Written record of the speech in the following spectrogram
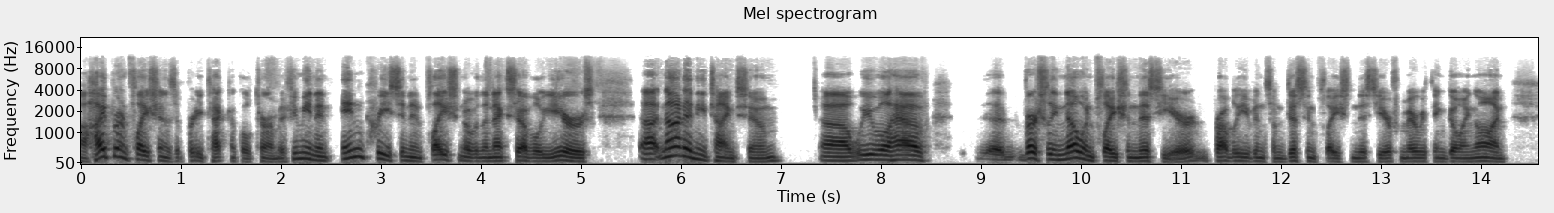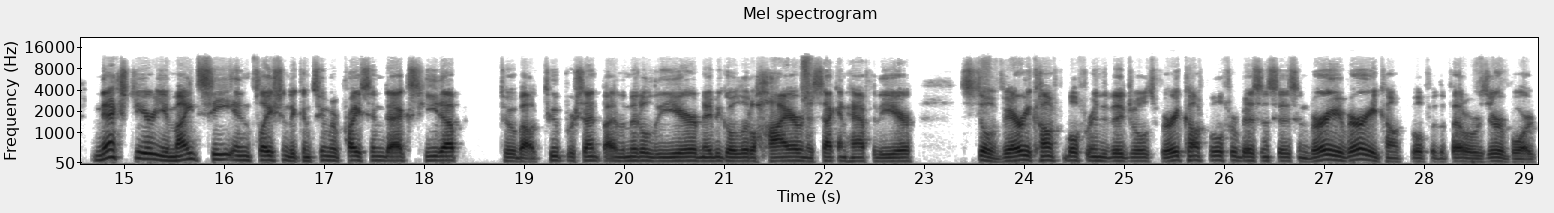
Uh, hyperinflation is a pretty technical term. If you mean an increase in inflation over the next several years, uh, not anytime soon. Uh, we will have uh, virtually no inflation this year, probably even some disinflation this year from everything going on. Next year, you might see inflation, the consumer price index, heat up to about 2% by the middle of the year, maybe go a little higher in the second half of the year still very comfortable for individuals, very comfortable for businesses, and very, very comfortable for the Federal Reserve Board.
